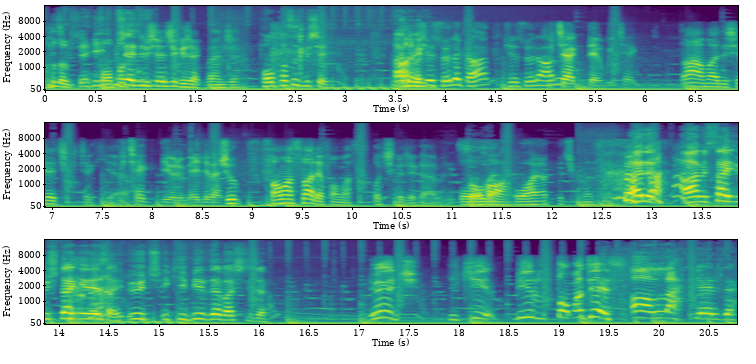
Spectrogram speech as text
Oğlum şey- hiçbir pompasız şey bir şey çıkacak bence. Pompasız bir şey. Hadi Abi bir şey söyle Kaan. Bir şey söyle abi. Bıçak de bıçak. Tamam hadi şey çıkacak ya. Bıçak diyorum eldiven. Şu Famas var ya Famas. O çıkacak abi. Solda. Oha o hayatta çıkmaz. Hadi abi say 3'ten geriye say. 3, 2, 1 de başlayacağım. 3, 2, 1 domates. Allah geldi.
